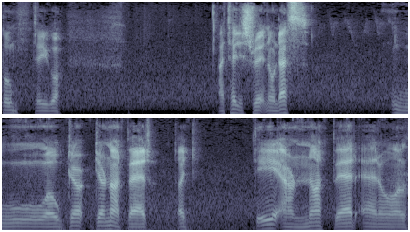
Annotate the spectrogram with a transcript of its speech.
Boom! There you go. I tell you straight, no, that's. Whoa, they're they're not bad. I, they are not bad at all.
